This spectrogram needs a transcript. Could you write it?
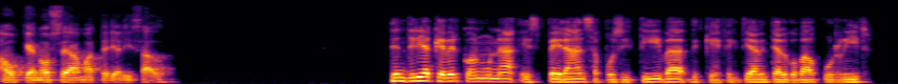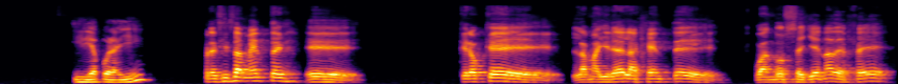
aunque no se ha materializado. ¿Tendría que ver con una esperanza positiva de que efectivamente algo va a ocurrir? ¿Iría por allí? Precisamente, eh, creo que la mayoría de la gente, cuando se llena de fe,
